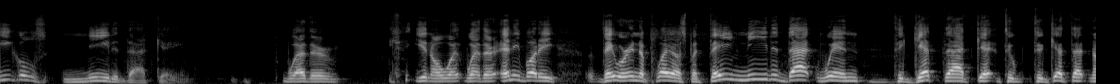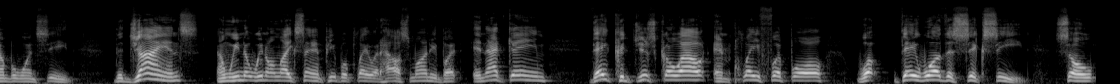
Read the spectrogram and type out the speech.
Eagles needed that game. Whether you know whether anybody they were in the playoffs, but they needed that win to get that get to to get that number one seed. The Giants, and we know we don't like saying people play with house money, but in that game, they could just go out and play football what they were the sixth seed. So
